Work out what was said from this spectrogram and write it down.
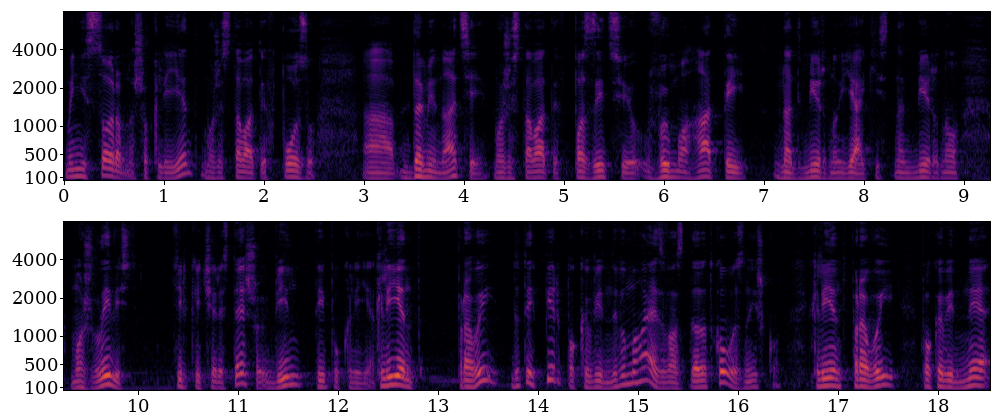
Мені соромно, що клієнт може ставати в позу а, домінації, може ставати в позицію вимагати надмірну якість, надмірну можливість тільки через те, що він типу клієнт. Клієнт правий до тих пір, поки він не вимагає з вас додаткову знижку. Клієнт правий, поки він не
